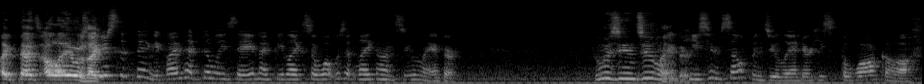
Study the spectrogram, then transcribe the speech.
like that's all I was like. Here's the thing: if I met Billy Zane, I'd be like, "So what was it like on Zoolander?" Who is he in Zoolander? He's himself in Zoolander. He's the walk-off.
